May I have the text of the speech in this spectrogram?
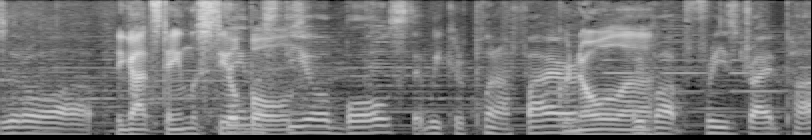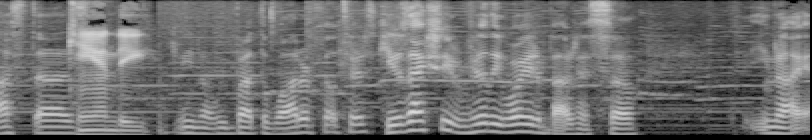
Like little uh, they got stainless steel stainless bowls, steel bowls that we could put on fire. Granola. We bought freeze dried pastas. candy. you know, we brought the water filters. He was actually really worried about us. So, you know, I,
